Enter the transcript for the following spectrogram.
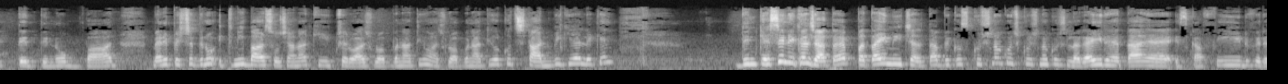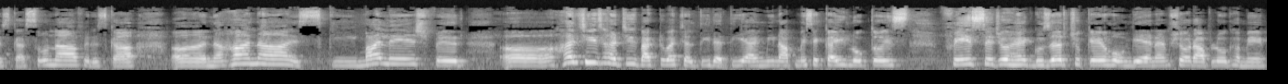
इतने दिनों बाद, मैंने पिछले दिनों इतनी बार सोचा ना कि चलो आज ब्लॉग बनाती हूँ, आज ब्लॉग बनाती हूँ और कुछ स्टार्ट भी किया, लेकिन दिन कैसे निकल जाता है पता ही नहीं चलता बिकॉज़ कुछ ना कुछ कुछ ना कुछ लगा ही रहता है। इसका फ़ीड फिर इसका सोना फिर इसका नहाना इसकी मालिश फिर हर चीज़ हर चीज़ बैक टू बैक चलती रहती है। आई I मीन mean, आप में से कई लोग तो इस फ़ेज़ से जो है गुजर चुके होंगे एंड आई एम श्योर आप लोग हमें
